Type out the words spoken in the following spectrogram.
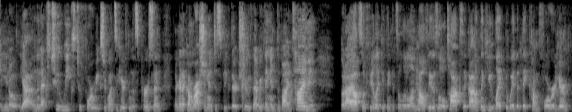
you know, yeah, in the next two weeks to four weeks, you're going to hear from this person. They're going to come rushing in to speak their truth, everything in divine timing. But I also feel like you think it's a little unhealthy, it's a little toxic. I don't think you like the way that they come forward here.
